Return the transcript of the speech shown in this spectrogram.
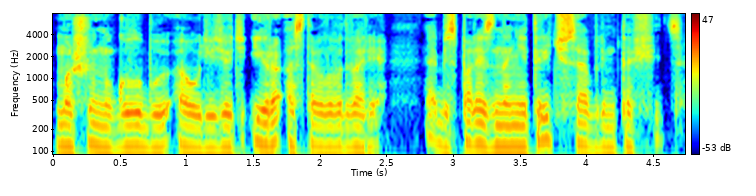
Машину, голубую Ауди, тетя Ира оставила во дворе. А бесполезно на ней три часа будем тащиться.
